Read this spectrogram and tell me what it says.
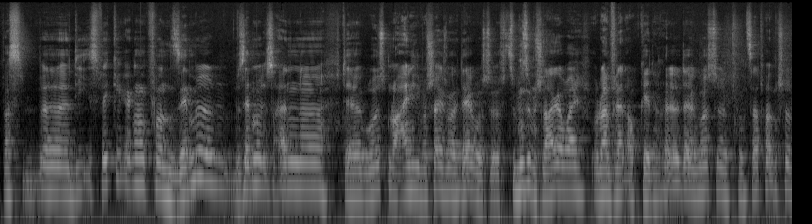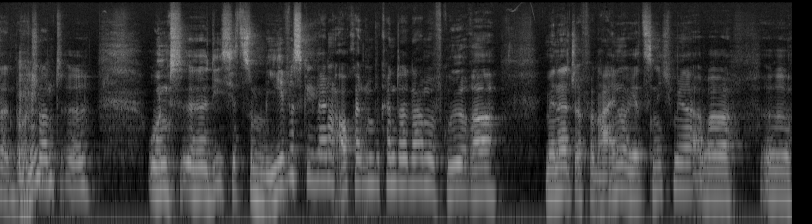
Was, äh, die ist weggegangen von Semmel. Semmel ist eine der größten, oder eigentlich wahrscheinlich sogar der größte, zumindest im Schlagerbereich oder vielleicht auch generell der größte Konzertveranstalter in mhm. Deutschland. Äh, und äh, die ist jetzt zu Mewes gegangen, auch ein unbekannter Name, früherer Manager von Heino, jetzt nicht mehr, aber äh,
